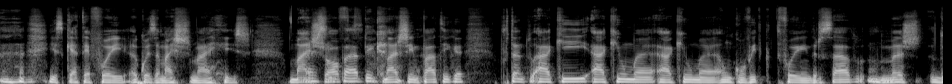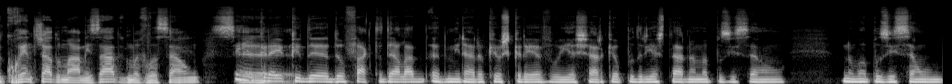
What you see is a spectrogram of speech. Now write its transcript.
Uhum. Isso que até foi a coisa mais, mais, mais, soft, simpática. mais simpática. Portanto, há aqui, há aqui, uma, há aqui uma, um convite que te foi endereçado, Uhum. mas decorrente já de uma amizade, de uma relação. Sim, eu creio que de- do facto dela ad- admirar o que eu escrevo e achar que eu poderia estar numa posição numa posição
